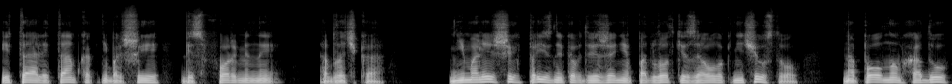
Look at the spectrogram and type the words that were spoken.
и тали там, как небольшие бесформенные облачка. Ни малейших признаков движения подлодки зоолог не чувствовал. На полном ходу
